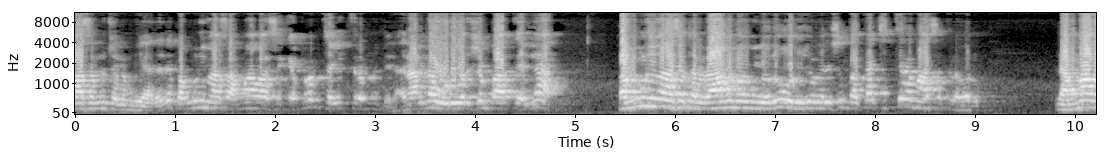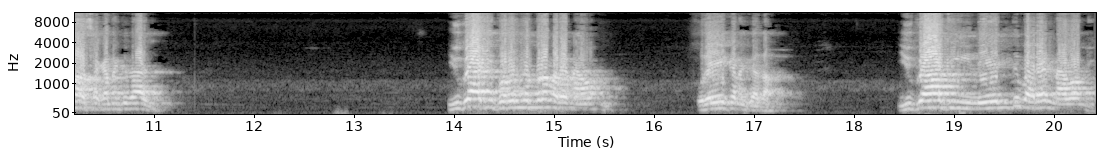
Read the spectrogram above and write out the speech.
மாசம்னு சொல்ல முடியாது. அது பங்குனி மாசம் அமாவாசைக்கு அப்புறம் சைத்திரம்னு பேர். அதனாலதான் ஒரு வருஷம் பார்த்தேன்னா பங்குனி மாசத்துல ராமநவமி வரும் ஒரு வருஷம் பார்த்தா சித்திர மாசத்துல வரும். இந்த அமாவாசை கணக்கு தான் அது. யுகாதி பிறந்தப்புறம் வர நவமி. ஒரே கணக்கு தான் யுகாதியிலேருந்து வர நவமி.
